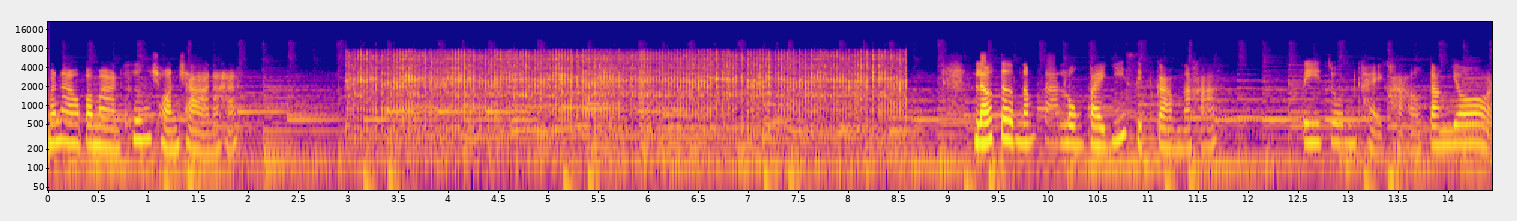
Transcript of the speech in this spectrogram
มะนาวประมาณครึ่งช้อนชานะคะ แล้วเติมน้ำตาลลงไป 20 กรัมนะคะ ตีจนไข่ขาวตั้งยอด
